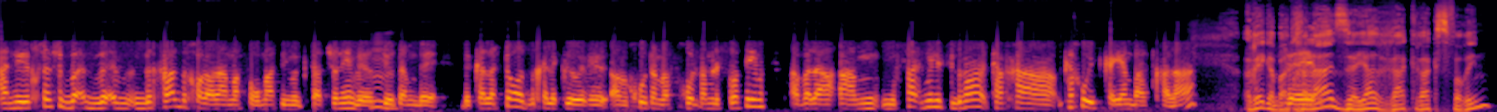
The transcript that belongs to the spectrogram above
אני חושב שבכלל בכל העולם הפורמטים הם קצת שונים, והוציאו אותם ב- בקלטות, וחלק אה, ערכו אותם והפכו אותם לסרטים, אבל המושג מיני סדרה, ככה ככה הוא התקיים בהתחלה. רגע, ו- בהתחלה זה היה רק רק ספרים?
